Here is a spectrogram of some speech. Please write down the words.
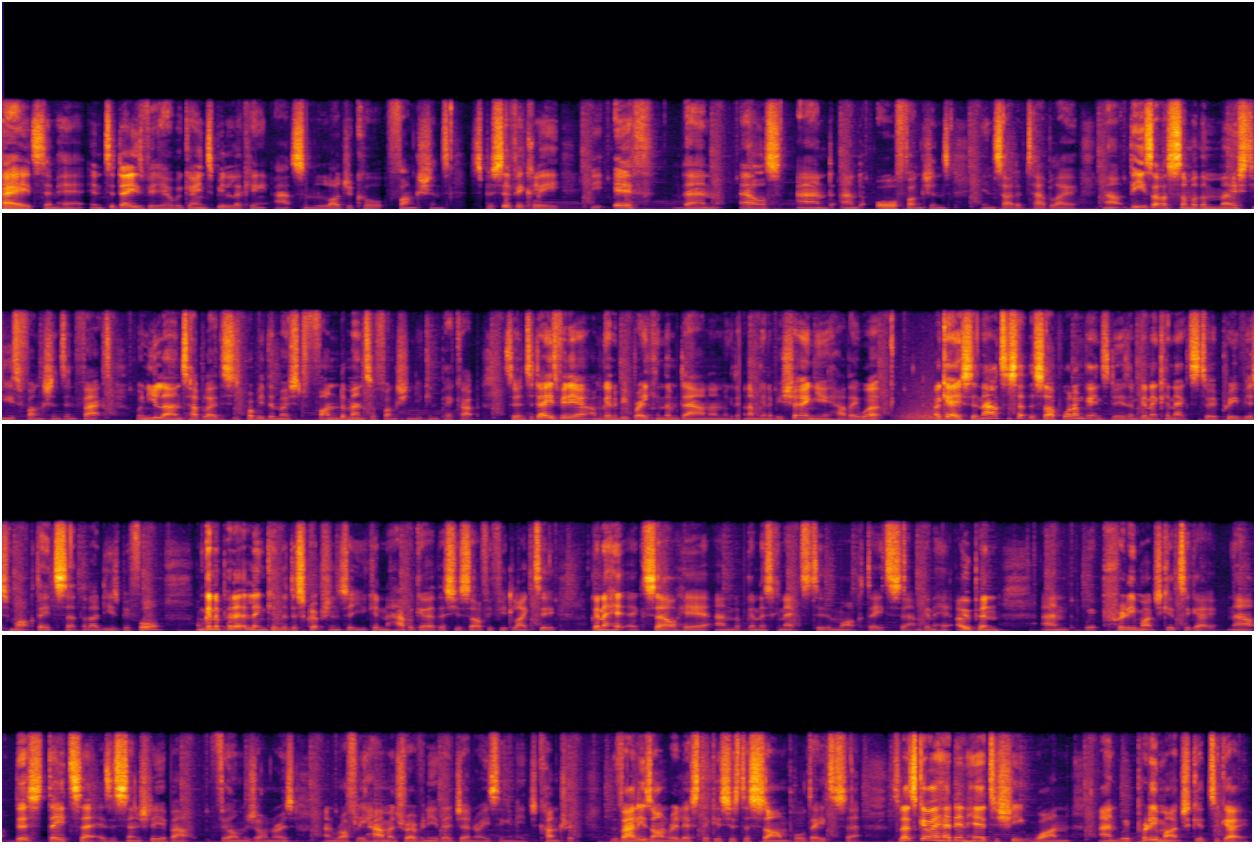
Hey, it's Tim here. In today's video, we're going to be looking at some logical functions, specifically the if, then, else, and, and or functions inside of Tableau. Now, these are some of the most used functions. In fact, when you learn Tableau, this is probably the most fundamental function you can pick up. So in today's video, I'm going to be breaking them down and I'm going to be showing you how they work. Okay, so now to set this up, what I'm going to do is I'm going to connect to a previous mock dataset that I'd used before. I'm going to put a link in the description so you can have a go at this yourself if you'd like to. I'm going to hit Excel here and I'm going to connect to the mock dataset. I'm going to hit open and we're pretty much good to go. Now, this dataset is essentially about film genres and roughly how much revenue they're generating in each country. The values aren't realistic, it's just a sample dataset. So let's go ahead in here to sheet one and we're pretty much good to go.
